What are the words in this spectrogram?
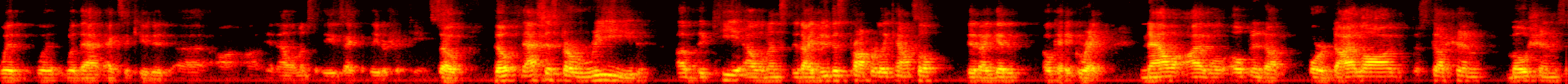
with with, with that executed in elements of the executive leadership team. So that's just a read of the key elements. Did I do this properly, Council? Did I get it? Okay, great. Now I will open it up for dialogue, discussion, motions,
